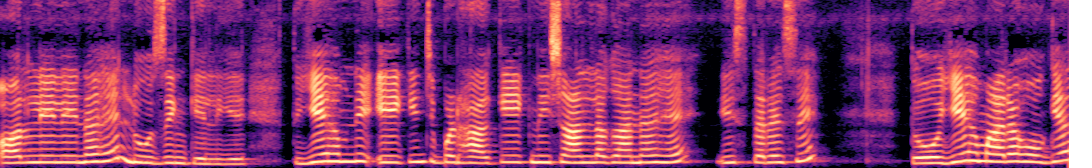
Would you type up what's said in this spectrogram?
और ले लेना है लूजिंग के लिए। तो ये हमने एक इंच बढ़ा के एक निशान लगाना है, इस तरह से। तो ये हमारा हो गया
